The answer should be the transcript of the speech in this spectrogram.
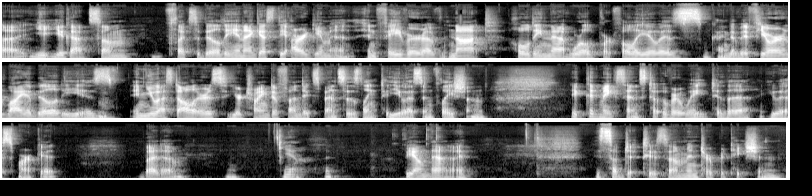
uh, you, you got some flexibility. And I guess the argument in favor of not holding that world portfolio is kind of if your liability is in US dollars, you're trying to fund expenses linked to US inflation. It could make sense to overweight to the US market. But um, yeah, beyond that, I, it's subject to some interpretation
